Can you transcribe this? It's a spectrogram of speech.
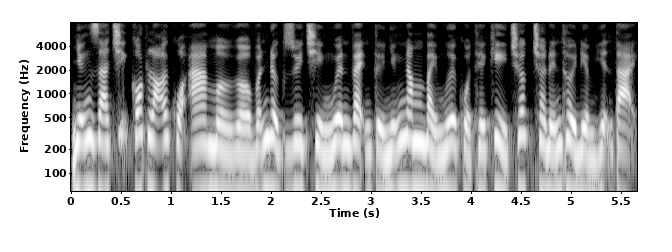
Những giá trị cốt lõi của AMG vẫn được duy trì nguyên vẹn từ những năm 70 của thế kỷ trước cho đến thời điểm hiện tại.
